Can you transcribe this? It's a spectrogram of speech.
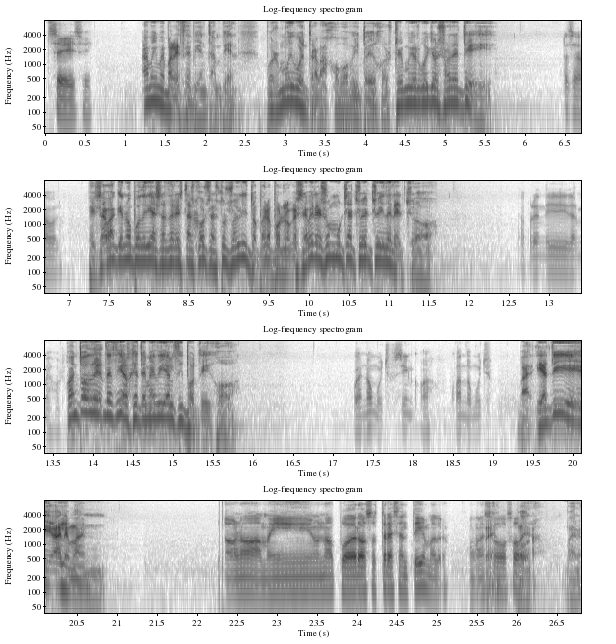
Sí, sí. A mí me parece bien también. Pues muy buen trabajo, Bobito, hijo. Estoy muy orgulloso de ti. Gracias, abuelo. Pensaba que no podrías hacer estas cosas tú solito, pero por lo que se ve eres un muchacho hecho y derecho. Aprendí del mejor. ¿Cuánto de- decías que te medía el cipote, hijo? Pues no mucho, cinco, ah, cuando mucho. Vale, y a ti, alemán. No, no, a mí unos poderosos 3 centímetros. Con Bueno, eso sobra. bueno, bueno.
